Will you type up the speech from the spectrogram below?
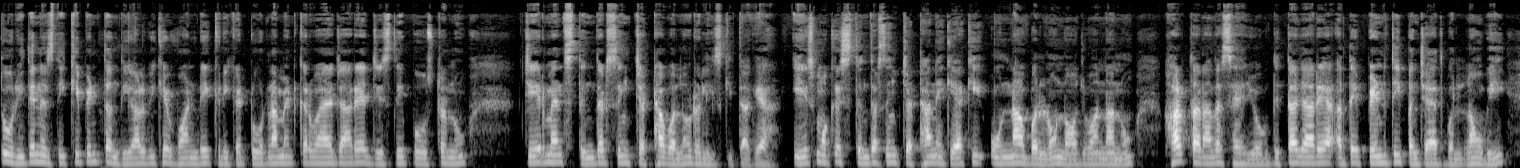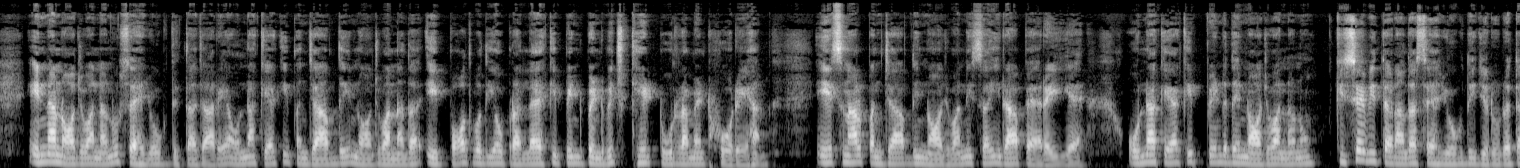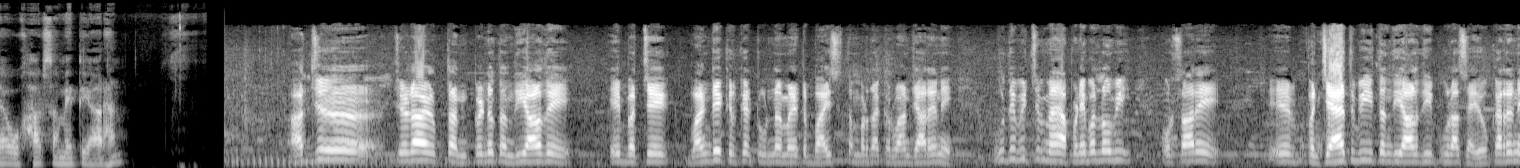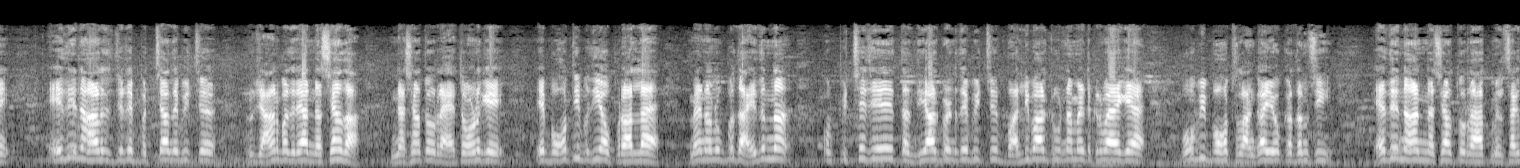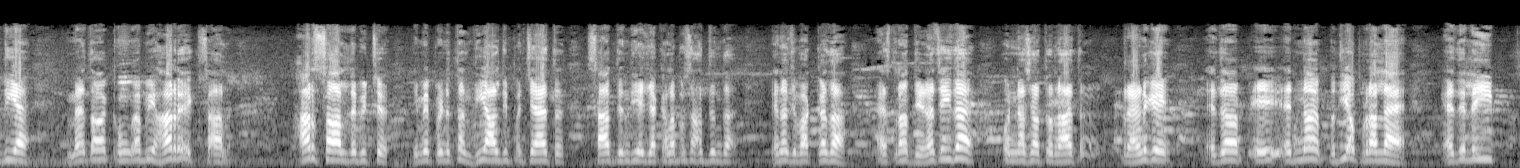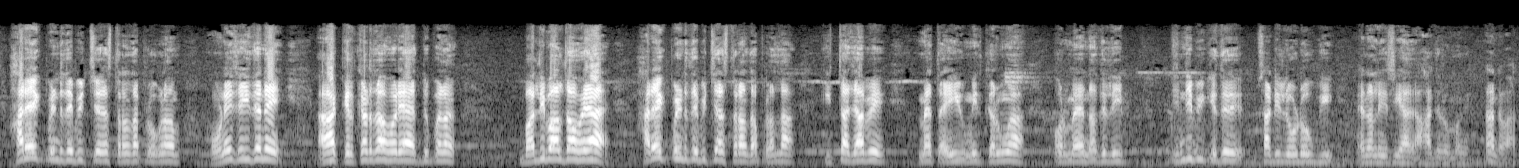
ਧੂਰੀ ਦੇ ਨਜ਼ਦੀਕੀ ਪਿੰਡ ਧੰਦੀਵਾਲ ਵਿਖੇ ਵਨ ਡੇ ਕ੍ਰਿਕਟ ਟੂਰਨਾਮੈਂਟ ਕਰਵਾਇਆ ਜਾ ਰਿਹਾ, ਜਿਸ ਦੇ ਪੋਸਟਰ ਨੂੰ ਚੇਅਰਮੈਨ ਸਤਿੰਦਰ ਸਿੰਘ ਚੱਠਾ ਵੱਲੋਂ ਰਿਲੀਜ਼ ਕੀਤਾ ਗਿਆ। ਇਸ ਮੌਕੇ ਸਤਿੰਦਰ ਸਿੰਘ ਚੱਠਾ ਨੇ ਕਿਹਾ ਕਿ ਉਹਨਾਂ ਵੱਲੋਂ ਨੌਜਵਾਨਾਂ ਨੂੰ ਹਰ ਤਰ੍ਹਾਂ ਦਾ ਸਹਿਯੋਗ ਦਿੱਤਾ ਜਾ ਰਿਹਾ ਅਤੇ ਪਿੰਡ ਦੀ ਪੰਚਾਇਤ ਵੱਲੋਂ ਵੀ ਇਹਨਾਂ ਨੌਜਵਾਨਾਂ ਨੂੰ ਸਹਿਯੋਗ ਦਿੱਤਾ ਜਾ ਰਿਹਾ। ਉਹਨਾਂ ਕਿਹਾ ਕਿ ਪੰਜਾਬ ਦੇ ਨੌਜਵਾਨਾਂ ਦਾ ਇਹ ਬਹੁਤ ਵਧੀਆ ਉਪਰਾਲਾ ਹੈ ਕਿ ਪਿੰਡ-ਪਿੰਡ ਵਿੱਚ ਖੇਡ ਟੂਰਨਾਮੈਂਟ ਹੋ ਰਹੇ ਹਨ। ਇਸ ਨਾਲ ਪੰਜਾਬ ਦੀ ਨੌਜਵਾਨੀ ਸਹੀ ਰਾਹ ਪੈ ਰਹੀ ਹੈ। ਉਹਨਾਂ ਕਿਹਾ ਕਿ ਪਿੰਡ ਦੇ ਨੌਜਵਾਨਾਂ ਨੂੰ ਕਿਸੇ ਵੀ ਤਰ੍ਹਾਂ ਦਾ ਸਹਿਯੋਗ ਦੀ ਜ਼ਰੂਰਤ ਹੈ, ਉਹ ਹਰ ਸਮੇਂ ਤਿਆਰ ਹਨ। ਅੱਜ ਜਿਹੜਾ ਧਨ ਪਿੰਡ ਧੰਦੀਆਲ ਦੇ ਇਹ ਬੱਚੇ ਵਨਡੇ ਕ੍ਰਿਕਟ ਟੂਰਨਾਮੈਂਟ 22 ਸਤੰਬਰ ਦਾ ਕਰਵਾਉਣ ਜਾ ਰਹੇ ਨੇ, ਉਹਦੇ ਵਿੱਚ ਮੈਂ ਆਪਣੇ ਵੱਲੋਂ ਵੀ ਔਰ ਸਾਰੇ ਪੰਚਾਇਤ ਵੀ ਤੰਦੀਆਲ ਦੀ ਪੂਰਾ ਸਹਿਯੋਗ ਕਰ ਰਹੇ ਨੇ। ਇਹਦੇ ਨਾਲ ਜਿਹੜੇ ਬੱਚਿਆਂ ਦੇ ਵਿੱਚ ਰੁਝਾਨ ਵਧ ਰਿਹਾ ਨਸ਼ਿਆਂ ਦਾ, ਨਸ਼ਿਆਂ ਤੋਂ ਰਹਿਤ ਹੋਣਗੇ, ਇਹ ਬਹੁਤ ਹੀ ਵਧੀਆ ਉਪਰਾਲਾ ਹੈ। ਮੈਂ ਇਹਨਾਂ ਨੂੰ ਵਧਾਈ ਦਿੰਦਾ ਔਰ ਪਿੱਛੇ ਜੇ ਧੰਦੀਵਾਲ ਪਿੰਡ ਦੇ ਵਿੱਚ ਵਾਲੀਬਾਲ ਟੂਰਨਾਮੈਂਟ ਕਰਵਾਇਆ ਗਿਆ, ਉਹ ਵੀ ਬਹੁਤ ਸ਼ਲਾਘਾਯੋਗ ਕਦਮ ਸੀ। ਇਹਦੇ ਨਾਲ ਨਸ਼ਿਆਂ ਤੋਂ ਰਾਹਤ ਮਿਲ ਸਕਦੀ ਹੈ। ਮੈਂ ਤਾਂ ਕਹੂੰਗਾ ਵੀ ਹਰ ਇੱਕ ਸਾਲ, ਹਰ ਸਾਲ ਦੇ ਵਿੱਚ ਜਿਵੇਂ ਪਿੰਡ ਧੰਦੀਵਾਲ ਦੀ ਪੰਚਾਇਤ ਸਾਥ ਦਿੰਦੀ ਹੈ ਜਾਂ ਕਲੱਬ ਸਾਥ ਦਿੰਦਾ, ਇਹਨਾਂ ਜਵਾਕਾਂ ਦਾ ਇਸ ਤਰ੍ਹਾਂ ਦੇਣਾ ਚਾਹੀਦਾ ਹੈ ਔਰ ਨਸ਼ਾ ਤੋਂ ਰਾਹਤ ਰਹਿਣਗੇ। ਇਹਦਾ ਇਹ ਇੰਨਾ ਵਧੀਆ ਉਪਰਾਲਾ ਹੈ। ਇਹਦੇ ਲਈ ਹਰ ਇੱਕ ਪਿੰਡ ਦੇ ਵਿੱਚ ਇਸ ਤਰ੍ਹਾਂ ਦਾ ਪ੍ਰੋਗਰਾਮ ਹੋਣੇ ਚਾਹੀਦੇ ਨੇ। ਆਹ ਕ੍ਰਿਕਟ ਦਾ ਹੋ ਰਿਹਾ ਇਦੋਂ ਪਹਿਲਾਂ ਵਾਲੀਬਾਲ ਦਾ ਹੋਇਆ। ਹਰੇਕ ਪਿੰਡ ਦੇ ਵਿੱਚ ਇਸ ਤਰ੍ਹਾਂ ਦਾ ਉਪਰਾਲਾ ਕੀਤਾ ਜਾਵੇ, ਮੈਂ ਤਾਂ ਇਹੀ ਉਮੀਦ ਕਰੂੰਗਾ ਔਰ ਮੈਂ ਇਹਨਾਂ ਦੇ ਲਈ ਜਿੰਨੀ ਵੀ ਕਿਤੇ ਸਾਡੀ ਲੋੜ ਹੋਊਗੀ, ਇਹਨਾਂ ਲਈ ਅਸੀਂ ਹਾਜ਼ਰ ਹੋਵਾਂਗੇ। ਧੰਨਵਾਦ।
